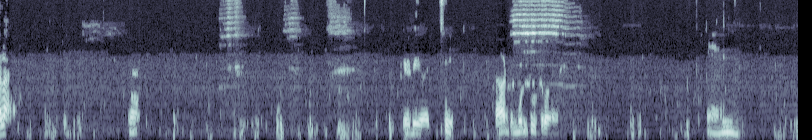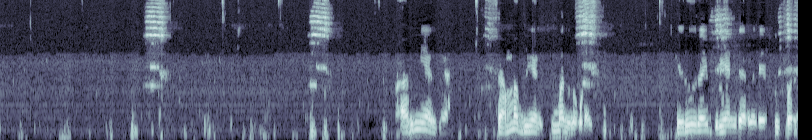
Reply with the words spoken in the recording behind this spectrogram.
வைங்க செடி வச்சு சாப்பிட்டு முடிச்சு விட்ருவாங்க அருமையா இருக்கு. செம்ம பிரியாணி. சும்மா சொல்லக்கூடாது. இருபது ரூபாய் பிரியாணி தர்றதே சூப்பர்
